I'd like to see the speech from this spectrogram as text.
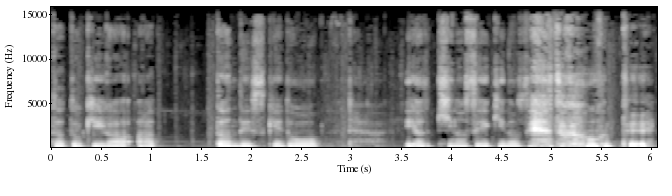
た時があったんですけど、いや、気のせい気のせいとか思って。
